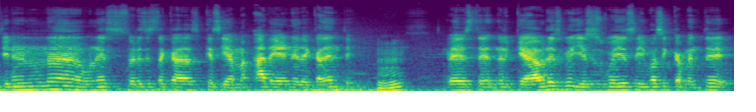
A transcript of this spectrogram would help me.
tienen una, unas historias destacadas que se llama ADN Decadente. Este, en el que abres, güey, y esos güeyes ahí básicamente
